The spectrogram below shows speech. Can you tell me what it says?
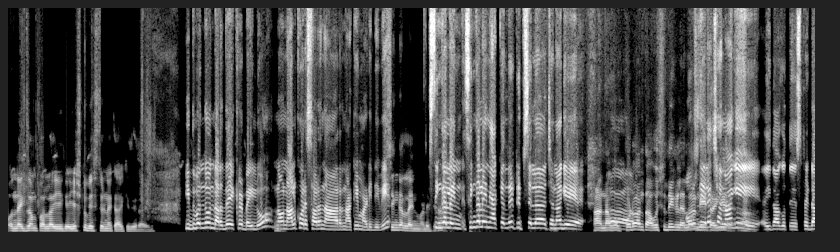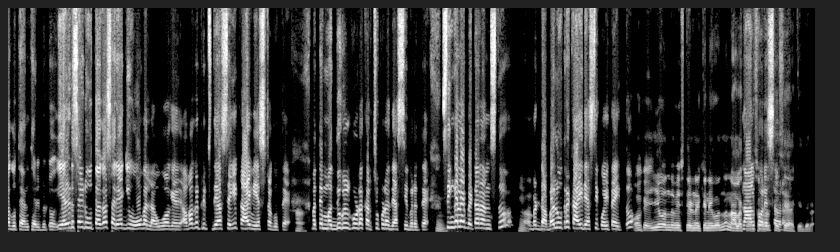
ಒಂದು ಎಕ್ಸಾಂಪಲ್ ಈಗ ಎಷ್ಟು ವಿಸ್ತೀರ್ಣಕ್ಕೆ ಹಾಕಿದೀರಾ ಇದು? ಇದು ಬಂದು ಒಂದ್ ಅರ್ಧ ಎಕರೆ ಬೈಲು. ನಾವು ನಾಲ್ಕೂವರೆ ಸಾವಿರ ನಾಟಿ ಮಾಡಿದೀವಿ. ಸಿಂಗಲ್ ಲೈನ್ ಮಾಡಿ ಸಿಂಗಲ್ ಲೈನ್ ಸಿಂಗಲ್ ಲೈನ್ ಯಾಕಂದ್ರೆ ಟ್ರಿಪ್ಸ್ ಎಲ್ಲ ಚೆನ್ನಾಗಿ ನಾವು ಕೊಡುವಂತ ಔಷಧಿಗಳೆಲ್ಲ ಚೆನ್ನಾಗಿ ಇದಾಗುತ್ತೆ ಸ್ಪ್ರೆಡ್ ಆಗುತ್ತೆ ಅಂತ ಹೇಳ್ಬಿಟ್ಟು. ಎರಡು ಸೈಡ್ ಊತಾಗ ಸರಿಯಾಗಿ ಹೋಗಲ್ಲ ಹೋಗಿ ಅವಾಗ ಟ್ರಿಪ್ಸ್ ಜಾಸ್ತಿ ಆಗಿ ಕಾಯಿ ವೇಸ್ಟ್ ಆಗುತ್ತೆ. ಮತ್ತೆ ಮದ್ದುಗಳು ಕೂಡ ಖರ್ಚು ಕೂಡ ಜಾಸ್ತಿ ಬರುತ್ತೆ. ಸಿಂಗಲ್ ಬೆಟರ್ ಅನ್ಸ್ತು ಬಟ್ ಡಬಲ್ ಊತ್ರ ಕಾಯಿ ಜಾಸ್ತಿ ಕೊಯ್ತಾ ಇತ್ತು. ಈ ಒಂದು ವಿಸ್ತೀರ್ಣಕ್ಕೆ ನೀವು ನಾಲ್ಕೂವರೆ ಸಾವಿರ ಸಸಿ ಹಾಕಿದ್ದೀರಾ.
